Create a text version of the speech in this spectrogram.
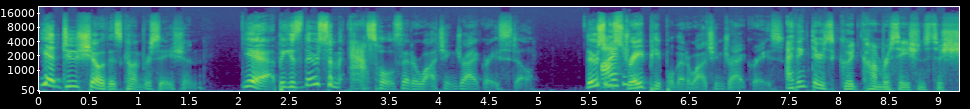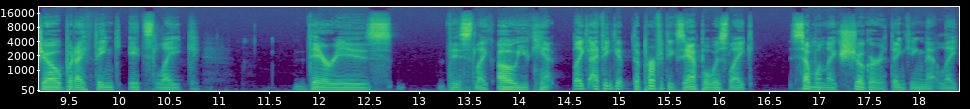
yeah, do show this conversation. Yeah, because there's some assholes that are watching Drag Race still. There's some I think- straight people that are watching Drag Race. I think there's good conversations to show, but I think it's like there is this like oh you can't like I think it, the perfect example was like someone like Sugar thinking that like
